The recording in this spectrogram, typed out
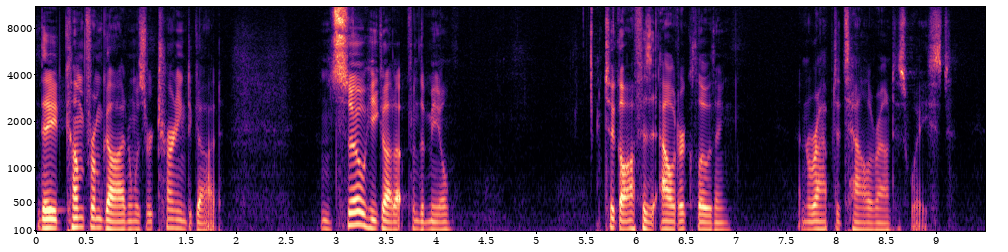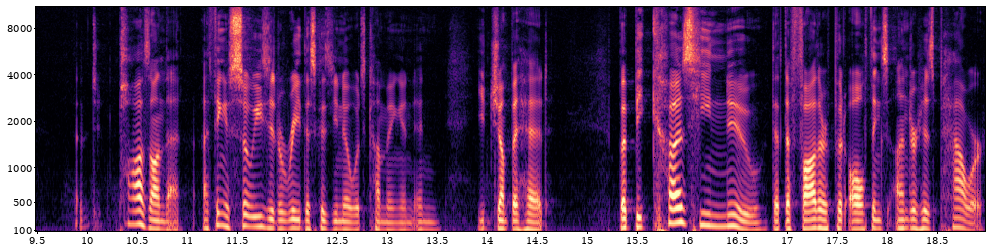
They had come from God and was returning to God. And so he got up from the meal, took off his outer clothing, and wrapped a towel around his waist. Pause on that. I think it's so easy to read this because you know what's coming and, and you jump ahead. But because he knew that the Father had put all things under his power,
